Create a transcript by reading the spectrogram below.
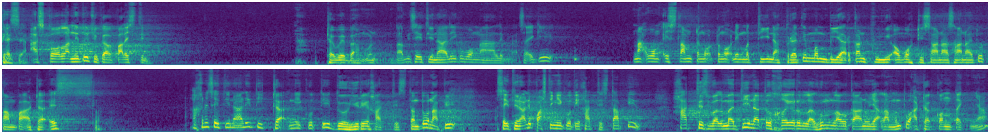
Gaza. Askolan itu juga Palestina. Nah dawe Bahmun. Tapi Sayyidina Ali itu wong alim. Saiki nak wong Islam tengok-tengok ning Medina berarti membiarkan bumi Allah di sana-sana itu tanpa ada Islam. Akhirnya Sayyidina Ali tidak mengikuti dohire hadis. Tentu Nabi Sayyidina Ali pasti mengikuti hadis tapi hadis wal madinatu khairul lahum laukanu ya'lamun itu ada konteksnya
